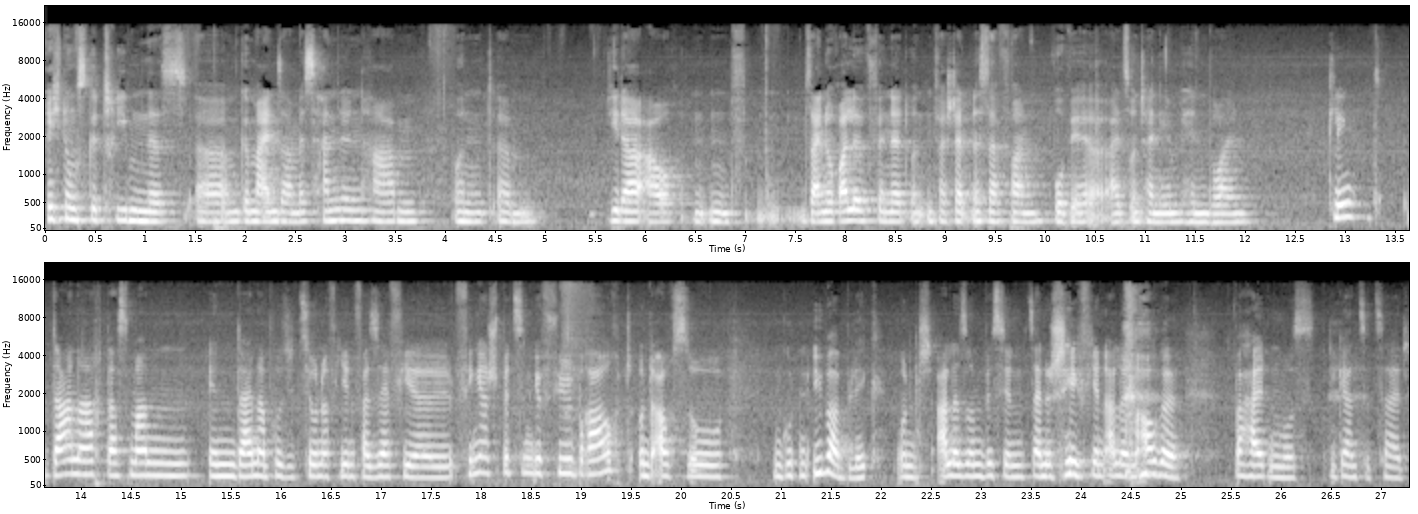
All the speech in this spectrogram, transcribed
richtungsgetriebenes ähm, gemeinsames Handeln haben und ähm, jeder auch ein, seine Rolle findet und ein Verständnis davon, wo wir als Unternehmen hinwollen. Klingt danach, dass man in deiner Position auf jeden Fall sehr viel Fingerspitzengefühl braucht und auch so einen guten Überblick und alle so ein bisschen seine Schäfchen alle im Auge behalten muss die ganze Zeit.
